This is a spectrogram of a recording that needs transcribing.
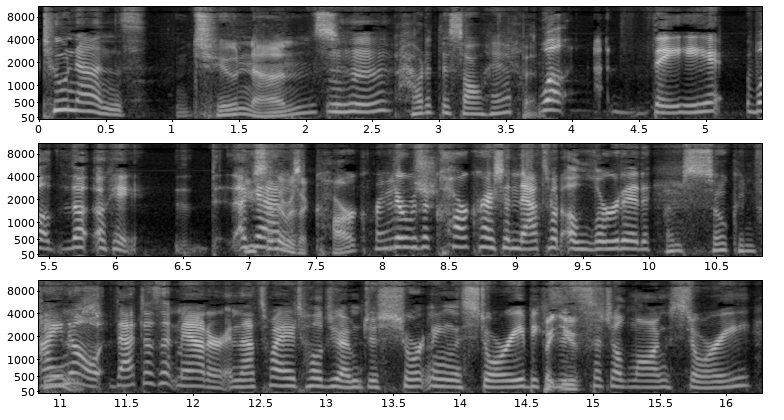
Two nuns. Two nuns. Mhm. How did this all happen? Well, they well the okay. Again, you said there was a car crash. There was a car crash, and that's what alerted. I'm so confused. I know that doesn't matter, and that's why I told you I'm just shortening the story because it's such a long story.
